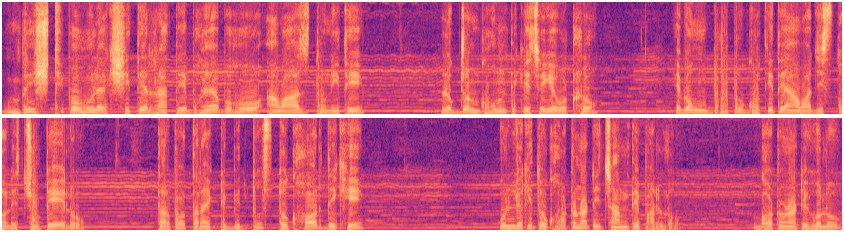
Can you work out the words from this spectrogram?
বৃষ্টিবহুল এক শীতের রাতে ভয়াবহ আওয়াজ ধ্বনিতে। লোকজন ঘুম থেকে জেগে উঠল এবং দ্রুত গতিতে আওয়াজস্থলে ছুটে এলো। তারপর তারা একটি বিধ্বস্ত ঘর দেখে উল্লেখিত ঘটনাটি জানতে পারল। ঘটনাটি হলো,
